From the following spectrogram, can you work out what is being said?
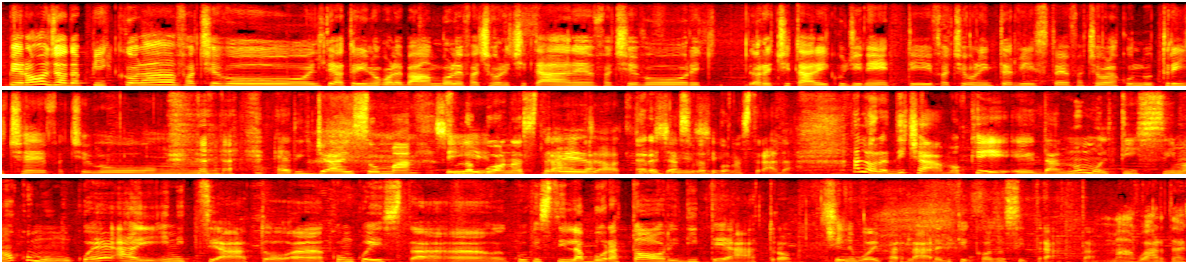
Però già da piccola facevo il teatrino con le bambole, facevo recitare, facevo rec- recitare i cuginetti, facevo le interviste, facevo la conduttrice, facevo... Mm, Eri già insomma sì, sulla buona strada. Esatto. Era già sì, sulla sì. buona strada. Allora diciamo che eh, da non moltissimo comunque hai iniziato uh, con, questa, uh, con questi laboratori di teatro. Ce ne vuoi parlare? Di che cosa si tratta? Ma guarda,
